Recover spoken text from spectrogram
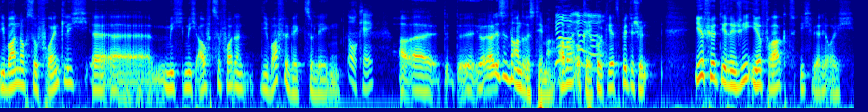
die waren noch so freundlich, äh, äh, mich, mich aufzufordern, die Waffe wegzulegen. Okay. Äh, ja, das ist ein anderes Thema. Ja, Aber okay, ja, gut, jetzt bitteschön. Ihr führt die Regie, ihr fragt, ich werde euch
